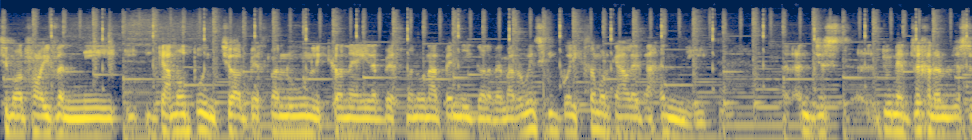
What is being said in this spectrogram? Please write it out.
ti'n modd rhoi fyny i, i ganolbwyntio ar beth maen nhw'n licio neud a beth maen nhw'n arbenigo na fe. Mae rhywun sydd wedi gweithio mor galed â hynny mm. yn just dwi'n edrych yn jyst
